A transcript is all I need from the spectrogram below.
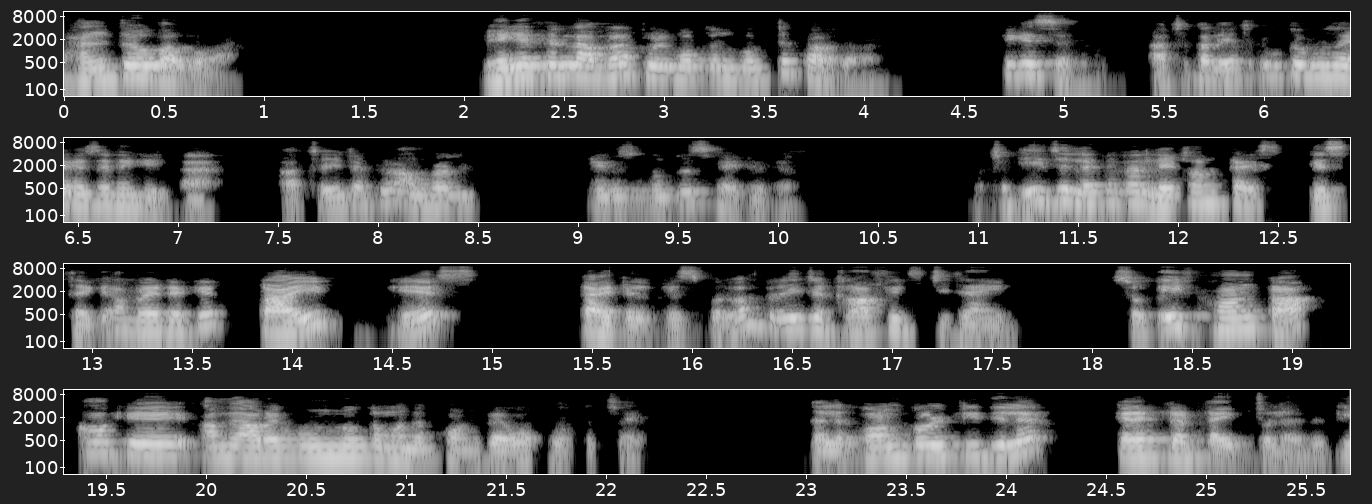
ভাঙতেও পারব না। ভেঙে ফেললে আমরা পরিবর্তন করতে পারব না। ঠিক আছে? আচ্ছা তাহলে এটুকু তো বোঝা গেছে নাকি? হ্যাঁ। আচ্ছা এটাকে আমরা সাইডে দেব আচ্ছা এই যে লেখাটা লেখাম কেস থেকে আমরা এটাকে টাইপ কেস টাইটেল কেস করলাম। তো এই যে গ্রাফিক্স ডিজাইন সো এই ফন্টটা আমাকে আমি আরও একটু উন্নত মানের ফন্ট ব্যবহার করতে চাই। তাহলে কন্ট্রোল টি দিলে ক্যারেক্টার টাইপ চলে আসবে। কি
